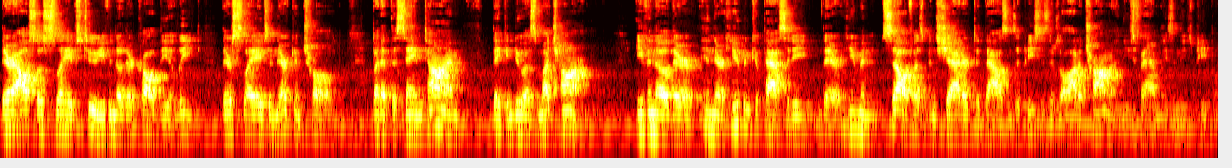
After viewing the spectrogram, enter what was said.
They're also slaves too, even though they're called the elite. They're slaves and they're controlled. But at the same time, they can do us much harm. Even though they're in their human capacity, their human self has been shattered to thousands of pieces. There's a lot of trauma in these families and these people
